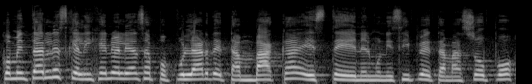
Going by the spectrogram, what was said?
Comentarles que el Ingenio Alianza Popular de Tambaca, este en el municipio de Tamazopo,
